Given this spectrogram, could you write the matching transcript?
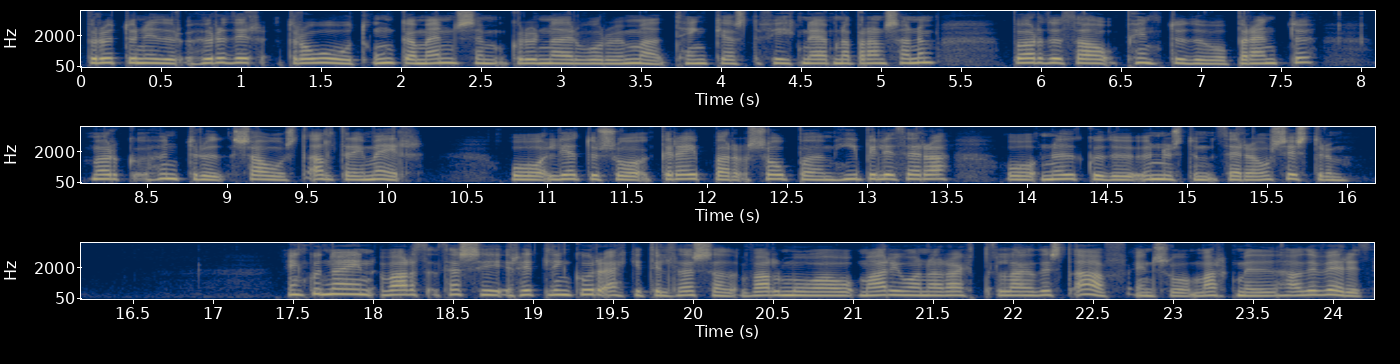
brutu niður hurðir, dróðu út unga menn sem grunnaðir voru um að tengjast fíknefna bransanum, börðu þá, pintuðu og brendu, mörg hundruð sáust aldrei meir og letu svo greipar sópa um hýbili þeirra og nöðguðu unnustum þeirra og sistrum. Engun veginn varð þessi hryllingur ekki til þess að valmú á marjúanarækt lagðist af eins og markmiðið hafi verið.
